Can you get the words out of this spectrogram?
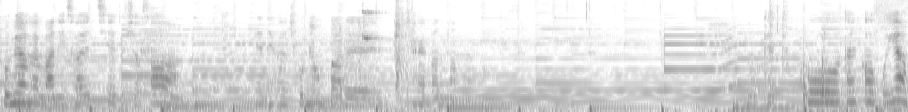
조명을 많이 설치해 주셔서 얘네가 조명바를 잘 봤나봐요. 이렇게 two coat 할 거고요.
